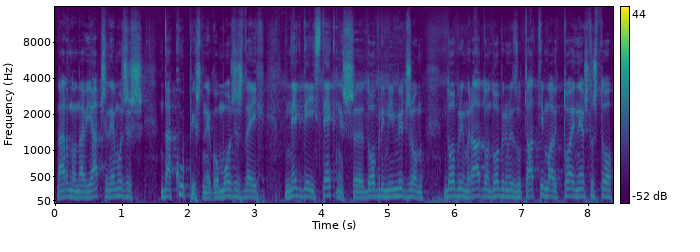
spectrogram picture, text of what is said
Naravno, navijače ne možeš da kupiš, nego možeš da ih negde istekneš dobrim imidžom, dobrim radom, dobrim rezultatima, ali to je nešto što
